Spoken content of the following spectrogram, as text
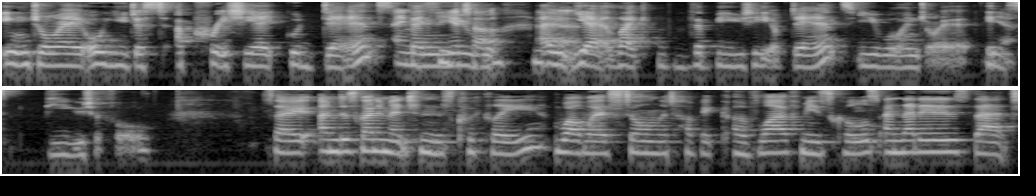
enjoy or you just appreciate good dance, and then you will, theatre. and yeah, like the beauty of dance, you will enjoy it. It's beautiful. So I'm just going to mention this quickly while we're still on the topic of live musicals, and that is that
